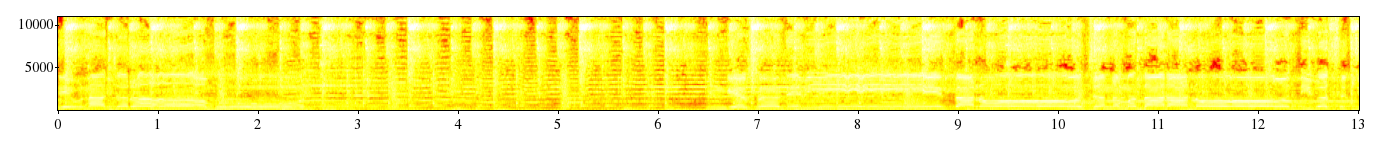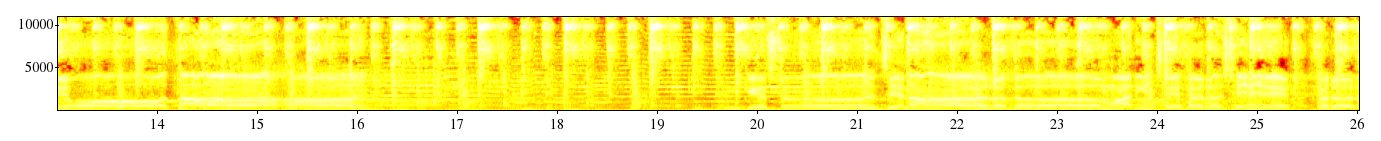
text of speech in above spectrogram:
દેવના ચરબૂન ગેસ દેવી, તારો જન્મ દારાનો દિવસ જેવો થાય? કેસ જેના રદ મારી ચહેર છે. રર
